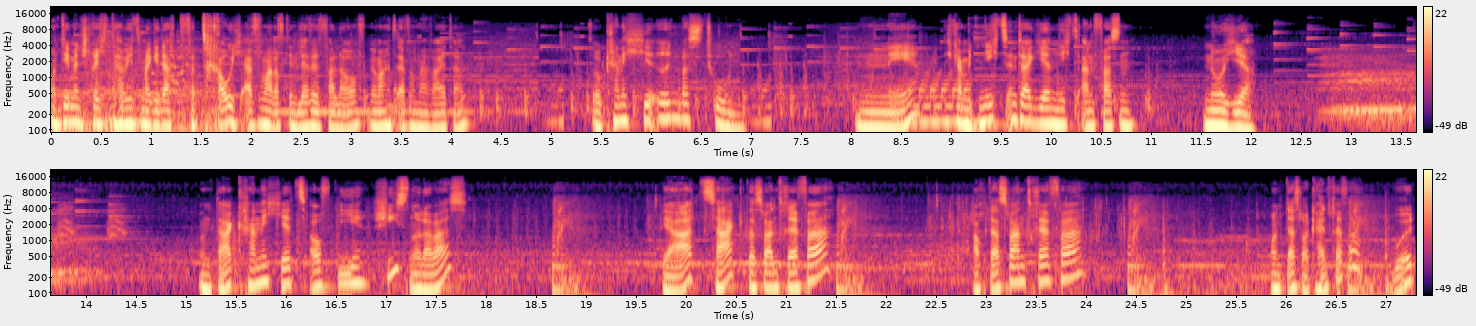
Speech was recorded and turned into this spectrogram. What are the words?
Und dementsprechend habe ich jetzt mal gedacht, vertraue ich einfach mal auf den Levelverlauf. Wir machen jetzt einfach mal weiter. So, kann ich hier irgendwas tun? Nee. Ich kann mit nichts interagieren, nichts anfassen. Nur hier. Und da kann ich jetzt auf die schießen, oder was? Ja, zack. Das war ein Treffer. Auch das war ein Treffer. Und das war kein Treffer? Gut.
